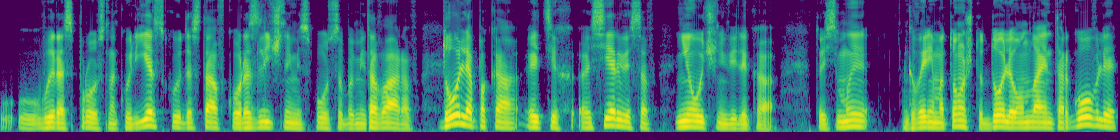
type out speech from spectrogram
вырос спрос на курьерскую доставку различными способами товаров. Доля пока этих э, сервисов не очень велика. То есть мы говорим о том, что доля онлайн-торговли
